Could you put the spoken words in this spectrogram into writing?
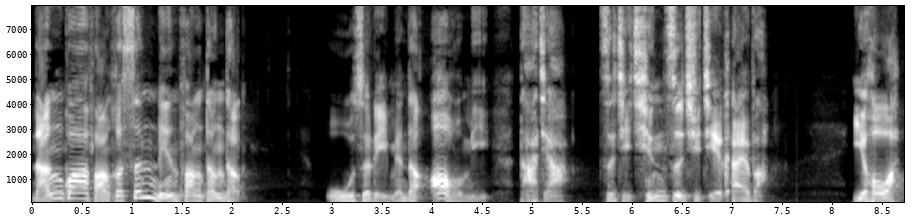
南瓜房和森林房等等。屋子里面的奥秘，大家。自己亲自去揭开吧。以后啊，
